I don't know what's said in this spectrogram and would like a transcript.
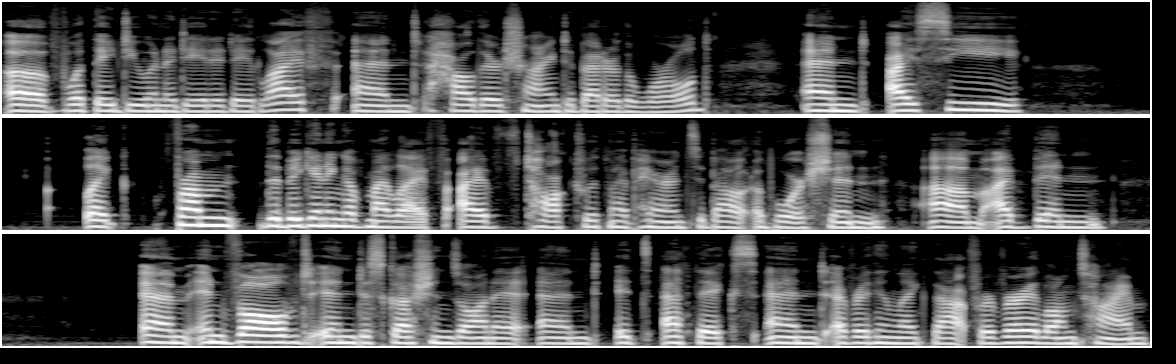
of what they do in a day to day life and how they're trying to better the world. And I see like from the beginning of my life, I've talked with my parents about abortion. Um, I've been um, involved in discussions on it and its ethics and everything like that for a very long time.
